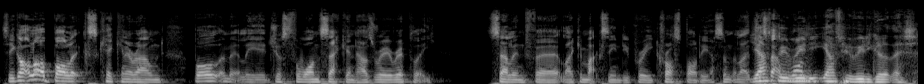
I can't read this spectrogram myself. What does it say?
So you got a lot of bollocks kicking around, but ultimately, it just for one second has Rhea Ripley selling for like a Maxxine Dupri crossbody or something like You have just to be that one- really, you have to be really good at this.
